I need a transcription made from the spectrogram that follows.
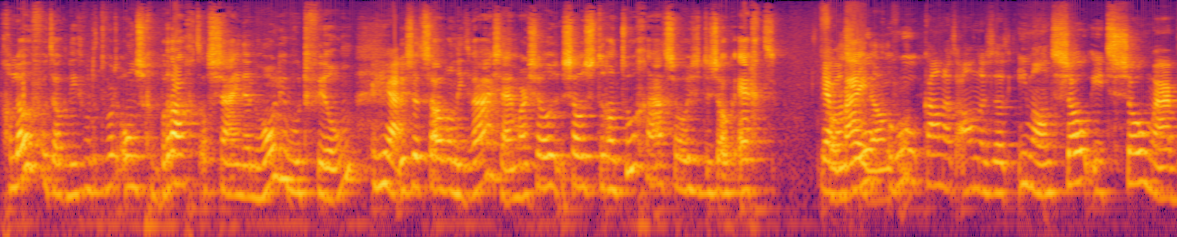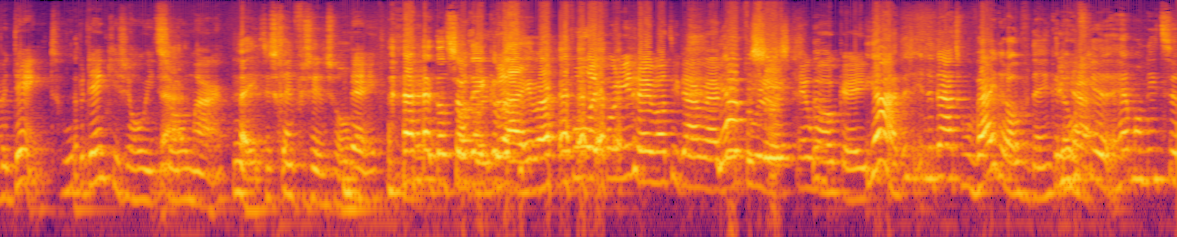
geloven we het ook niet, want het wordt ons gebracht als zijnde een Hollywood-film. ja. Dus dat zal wel niet waar zijn. Maar zo, zoals het eraan toe gaat, zo is het dus ook echt Ja, voor mij hoe, dan. hoe kan het anders dat iemand zoiets zomaar bedenkt? Hoe bedenk je zoiets Ja. zomaar? Nee, het is geen verzinsel. Nee. dat zo denken wij. Maar... Voel ik voor iedereen wat hij daarbij Ja, precies. Helemaal oké. Ja, dus inderdaad, hoe wij erover denken, daar Ja. hoef je helemaal niet, eh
